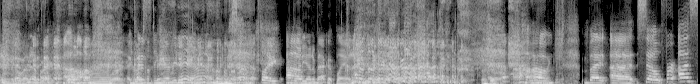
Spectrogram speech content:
didn't even know about that part. Um, Right. You learn 'cause- something new every day. Yeah. like, I'm glad um, he had a backup plan. um, but uh, so for us,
